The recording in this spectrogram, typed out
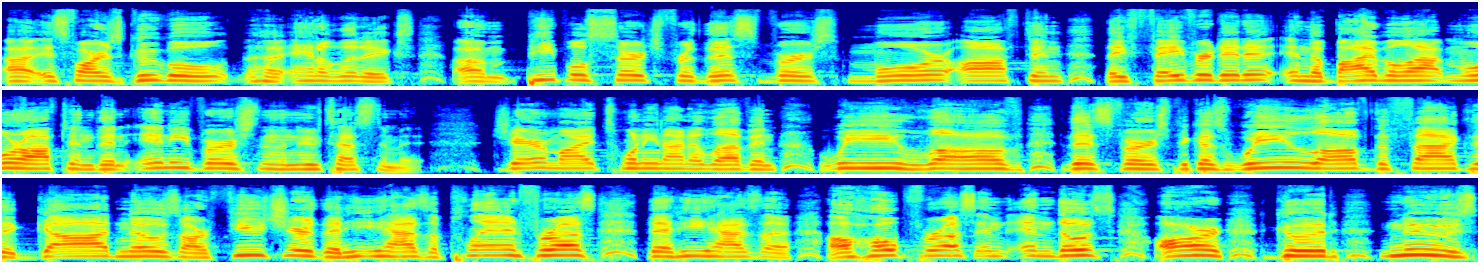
uh, as far as Google uh, Analytics. Um, people search for this verse more often. They favorited it in the Bible app more often than any verse in the New Testament. Jeremiah 29 11. We love this verse because we love the fact that God knows our future, that He has a plan for us, that He has a, a hope for us, and, and those are good news.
